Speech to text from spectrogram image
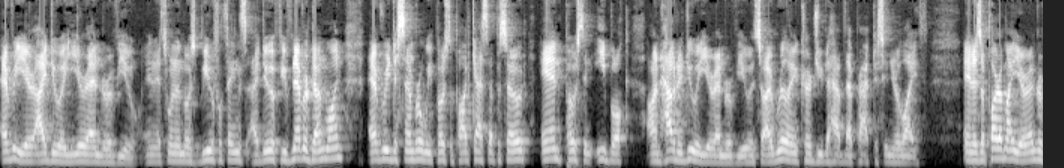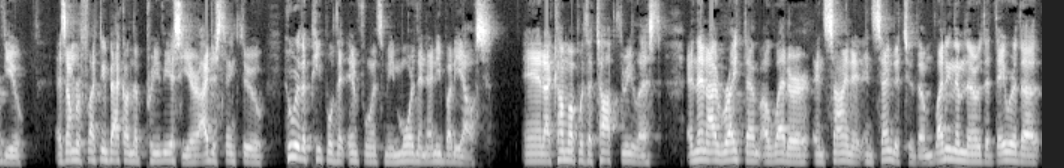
every year I do a year end review. And it's one of the most beautiful things I do. If you've never done one, every December we post a podcast episode and post an ebook on how to do a year end review. And so I really encourage you to have that practice in your life. And as a part of my year end review, as I'm reflecting back on the previous year, I just think through who are the people that influenced me more than anybody else. And I come up with a top three list and then I write them a letter and sign it and send it to them, letting them know that they were the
